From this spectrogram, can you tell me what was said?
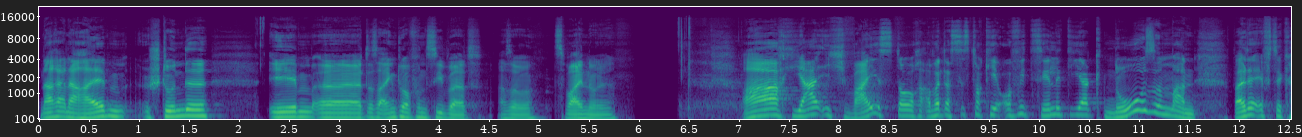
nach einer halben Stunde eben äh, das Eigentor von Siebert. Also 2-0. Ach ja, ich weiß doch, aber das ist doch keine offizielle Diagnose, Mann. Weil der FCK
